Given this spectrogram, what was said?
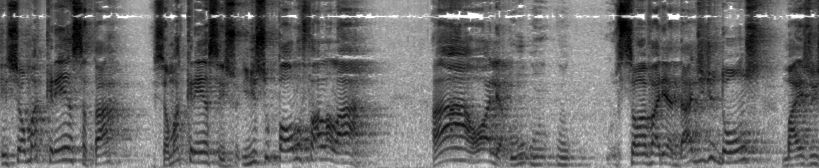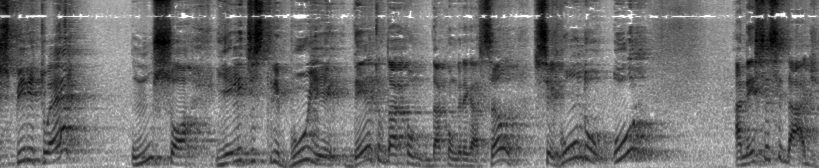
isso é uma crença, tá? Isso é uma crença. Isso, isso Paulo fala lá. Ah, olha, o, o, o, são a variedade de dons, mas o Espírito é um só. E ele distribui dentro da, da congregação segundo o, a necessidade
